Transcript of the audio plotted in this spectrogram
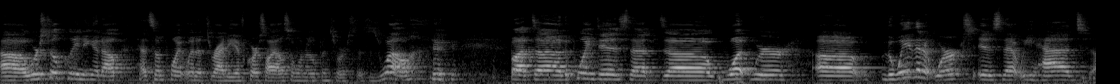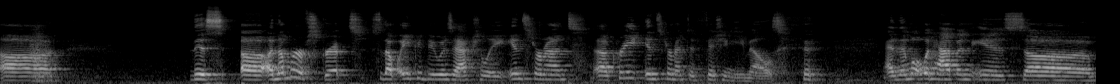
Uh, we're still cleaning it up at some point when it's ready. Of course, I also want to open source this as well. but uh, the point is that uh, what we're, uh, the way that it works is that we had this a number of scripts. So that what you could do is actually instrument, create instrumented phishing emails. And then what would happen is uh,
